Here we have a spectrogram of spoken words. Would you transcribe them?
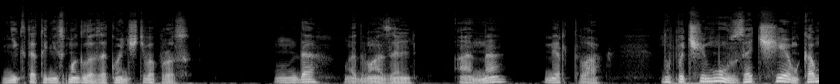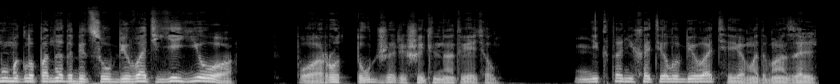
Ник так и не смогла закончить вопрос. «Да, мадемуазель, она мертва». Но почему? Зачем? Кому могло понадобиться убивать ее? Пуаро тут же решительно ответил. Никто не хотел убивать ее, мадемуазель.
